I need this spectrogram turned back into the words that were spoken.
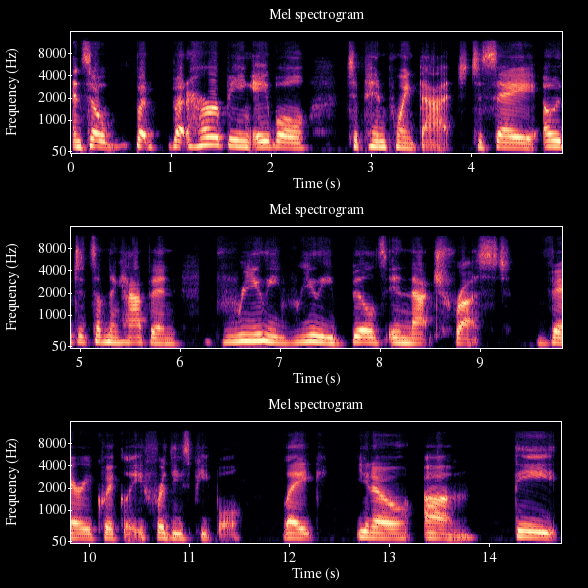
and so but but her being able to pinpoint that to say oh did something happen? really really builds in that trust very quickly for these people. Like you know um the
